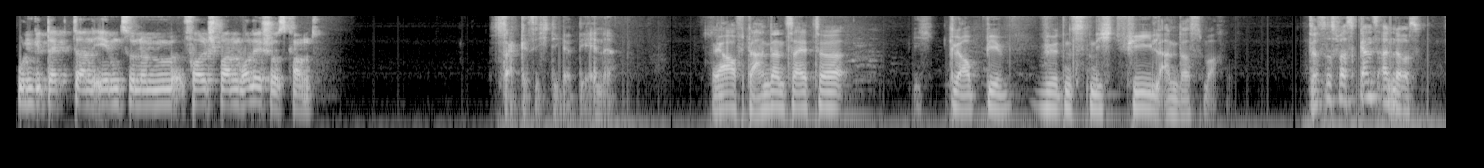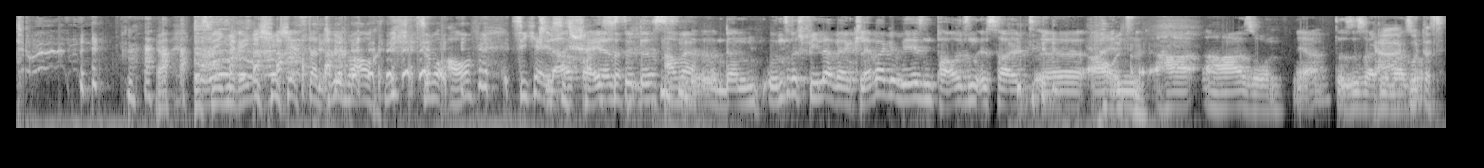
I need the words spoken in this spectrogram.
ungedeckt dann eben zu einem Vollspann-Volley-Schuss kommt. Sackgesichtiger Däne. Ja, auf der anderen Seite, ich glaube, wir würden es nicht viel anders machen. Das ist was ganz anderes. ja, deswegen rege ich mich jetzt darüber auch nicht so auf. Sicher Klar, ist es scheiße, du das, aber und dann unsere Spieler wären clever gewesen. Paulsen ist halt äh, ein H-Sohn. Ja, das ist halt ja, gut, so. Das,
